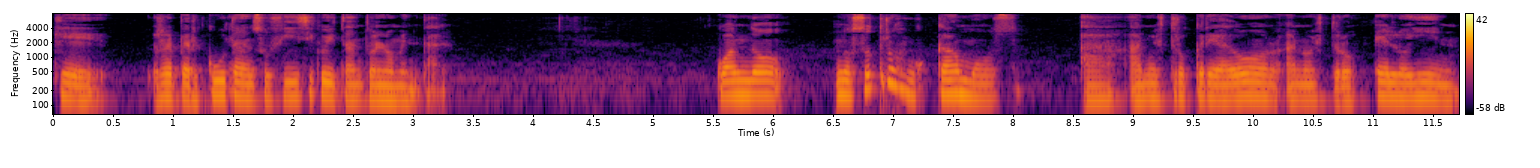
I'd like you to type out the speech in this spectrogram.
Que repercuta en su físico y tanto en lo mental. Cuando nosotros buscamos a, nuestro creador, a nuestro Elohim,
